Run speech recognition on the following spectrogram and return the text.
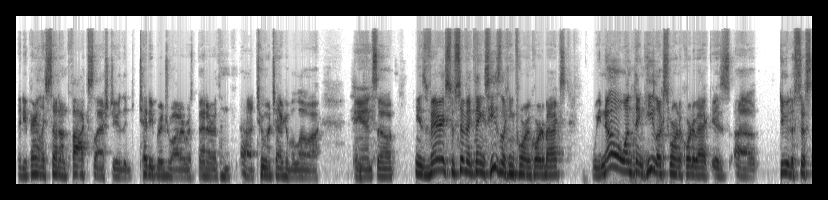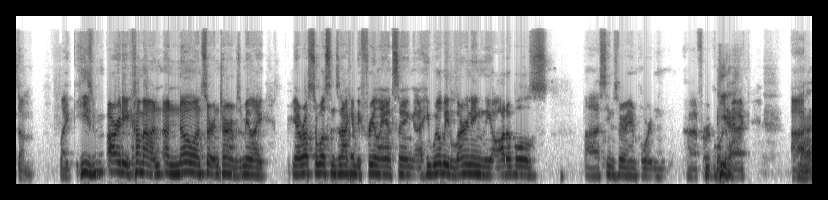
that he apparently said on Fox last year that Teddy Bridgewater was better than uh, Tua Tagovailoa. And so he has very specific things he's looking for in quarterbacks. We know one thing he looks for in a quarterback is uh, do the system. Like he's already come out and, on certain terms. I mean, like, yeah, Russell Wilson's not going to be freelancing. Uh, he will be learning the audibles. Uh, seems very important uh, for a quarterback. Yeah. Uh, uh-huh.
